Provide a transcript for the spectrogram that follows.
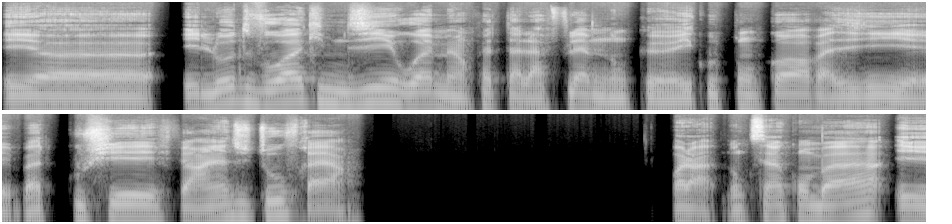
et et l'autre voix qui me dit ouais mais en fait t'as la flemme donc écoute ton corps vas-y va te coucher fais rien du tout frère voilà donc c'est un combat et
